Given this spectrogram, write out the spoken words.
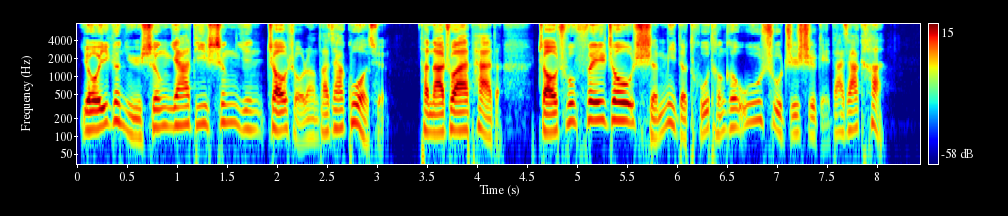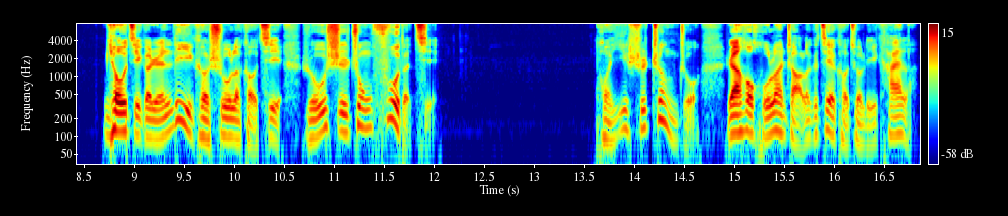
有一个女生压低声音招手让大家过去。她拿出 iPad，找出非洲神秘的图腾和巫术之事给大家看，有几个人立刻舒了口气，如释重负的气。我一时怔住，然后胡乱找了个借口就离开了。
